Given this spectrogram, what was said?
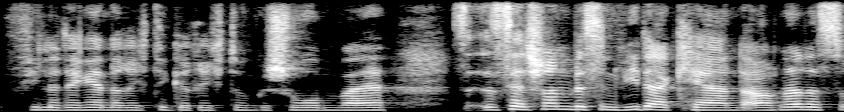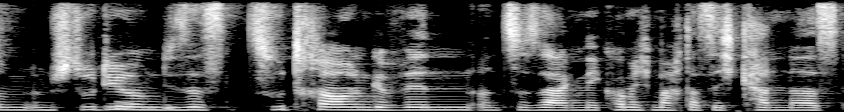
viele Dinge in die richtige Richtung geschoben, weil es ist ja schon ein bisschen wiederkehrend auch, ne, dass du im Studium dieses Zutrauen gewinnen und zu sagen, nee, komm, ich mach das, ich kann das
